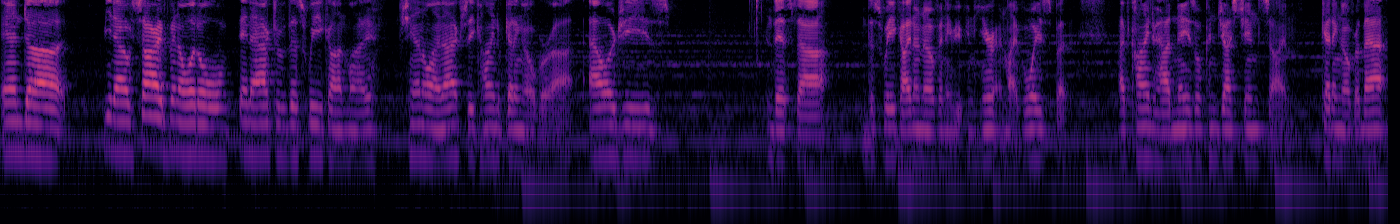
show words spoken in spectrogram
and uh, you know, sorry I've been a little inactive this week on my channel. I'm actually kind of getting over uh, allergies this uh, this week. I don't know if any of you can hear it in my voice, but I've kind of had nasal congestion, so I'm getting over that.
